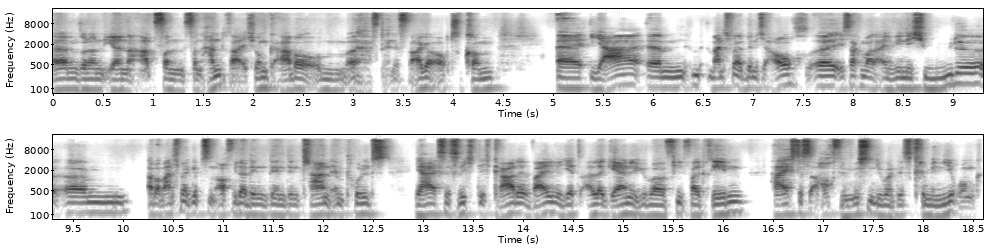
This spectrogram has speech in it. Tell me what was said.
ähm, sondern eher eine Art von, von Handreichung. Aber um äh, auf deine Frage auch zu kommen, äh, ja, ähm, manchmal bin ich auch, äh, ich sag mal, ein wenig müde, ähm, aber manchmal gibt es dann auch wieder den, den, den klaren Impuls, ja, es ist wichtig, gerade weil wir jetzt alle gerne über Vielfalt reden, heißt es auch, wir müssen über Diskriminierung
